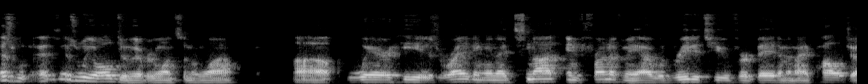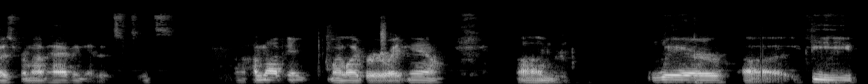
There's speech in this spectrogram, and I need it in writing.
as as, as we all do every once in a while. Uh, where he is writing, and it's not in front of me. I would read it to you verbatim, and I apologize for not having it. It's, it's I'm not in my library right now. Um, where uh, he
